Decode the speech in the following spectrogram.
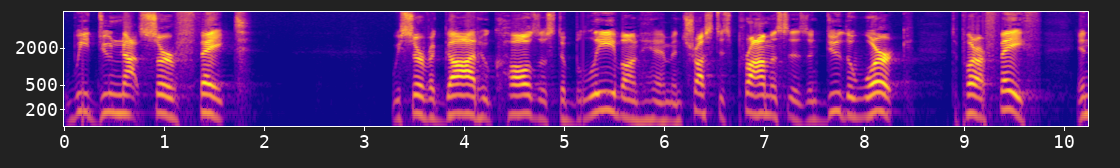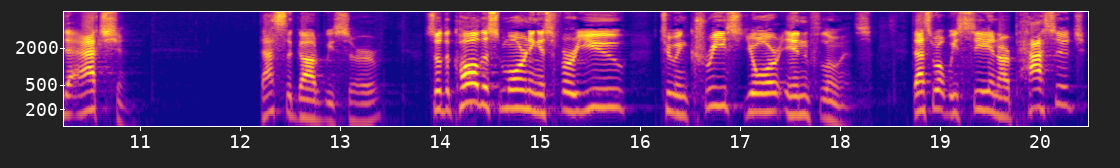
We do not serve fate. We serve a God who calls us to believe on Him and trust His promises and do the work to put our faith into action. That's the God we serve. So the call this morning is for you to increase your influence. That's what we see in our passage.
